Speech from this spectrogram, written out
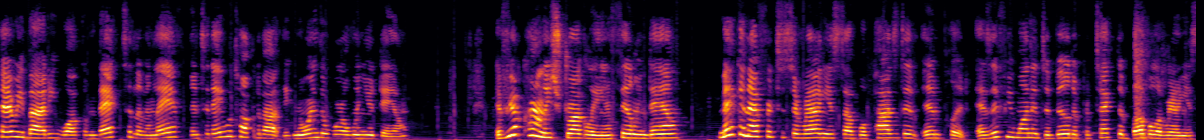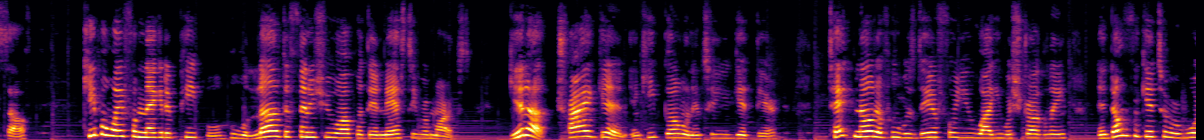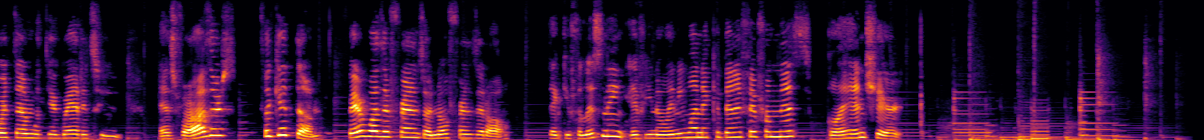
Hey everybody, welcome back to Live and Laugh, and today we're talking about ignoring the world when you're down. If you're currently struggling and feeling down, make an effort to surround yourself with positive input as if you wanted to build a protective bubble around yourself. Keep away from negative people who would love to finish you off with their nasty remarks. Get up, try again, and keep going until you get there. Take note of who was there for you while you were struggling and don't forget to reward them with your gratitude. As for others, forget them. Fair weather friends are no friends at all. Thank you for listening. If you know anyone that could benefit from this, go ahead and share it.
